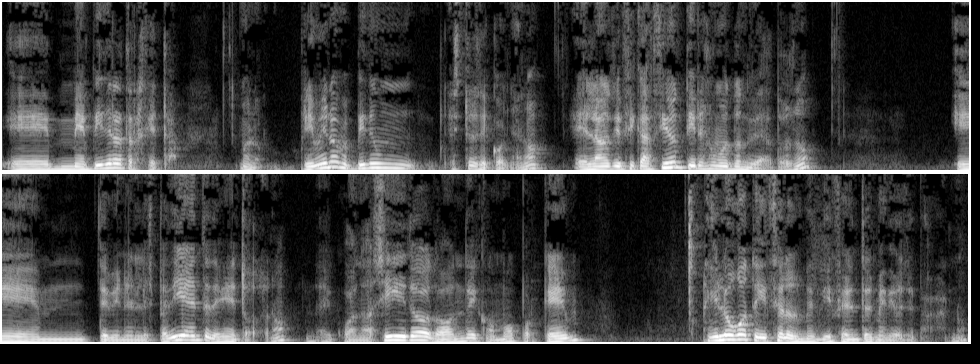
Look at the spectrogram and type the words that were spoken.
Eh, me pide la tarjeta. Bueno, primero me pide un... Esto es de coña, ¿no? En la notificación tienes un montón de datos, ¿no? Em, te viene el expediente, te viene todo, ¿no? Cuándo ha sido, dónde, cómo, por qué. Y luego te dice los diferentes medios de pagar, ¿no?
